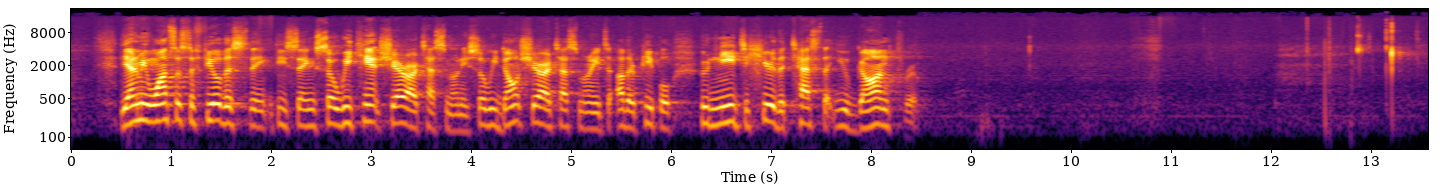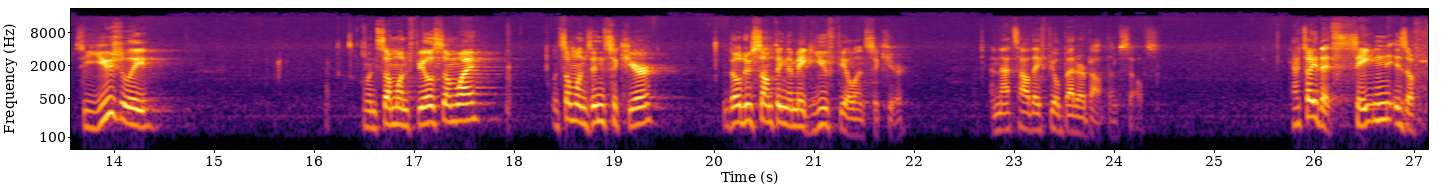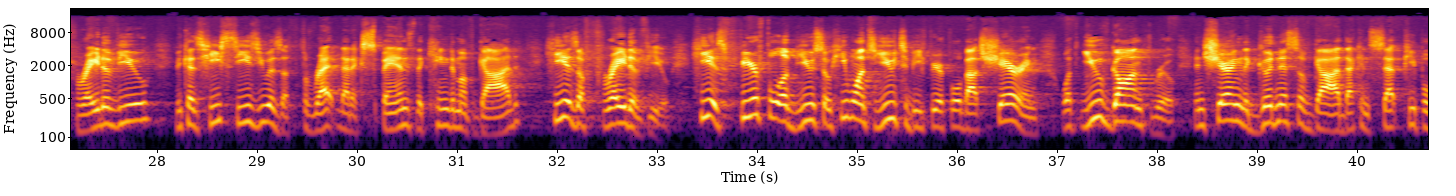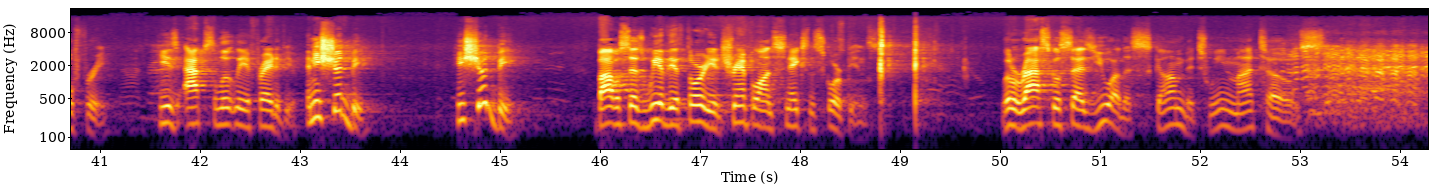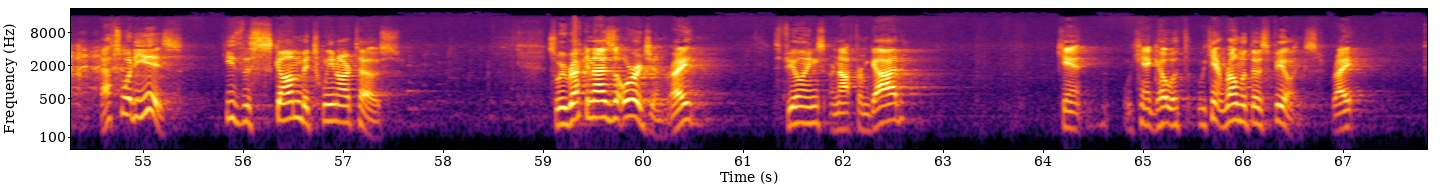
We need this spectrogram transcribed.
The enemy wants us to feel thing, these things so we can't share our testimony, so we don't share our testimony to other people who need to hear the test that you've gone through. See, usually when someone feels some way, when someone's insecure, they'll do something to make you feel insecure. And that's how they feel better about themselves. Can I tell you that Satan is afraid of you because he sees you as a threat that expands the kingdom of God? He is afraid of you. He is fearful of you, so he wants you to be fearful about sharing what you've gone through and sharing the goodness of God that can set people free. He is absolutely afraid of you. And he should be. He should be. The Bible says we have the authority to trample on snakes and scorpions. Little rascal says, You are the scum between my toes. That's what he is. He's the scum between our toes. So we recognize the origin, right? His feelings are not from God. Can't, we, can't go with, we can't run with those feelings, right?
